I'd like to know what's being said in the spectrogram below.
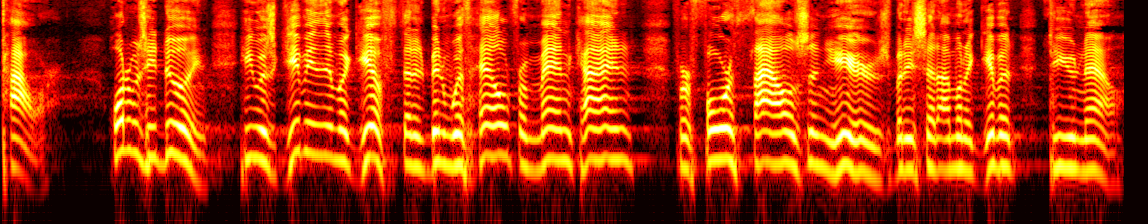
power. What was he doing? He was giving them a gift that had been withheld from mankind for 4,000 years. But he said, I'm going to give it to you now.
